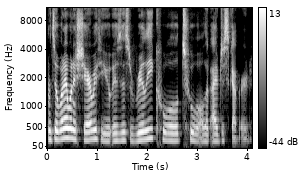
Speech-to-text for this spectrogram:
And so, what I want to share with you is this really cool tool that I've discovered.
